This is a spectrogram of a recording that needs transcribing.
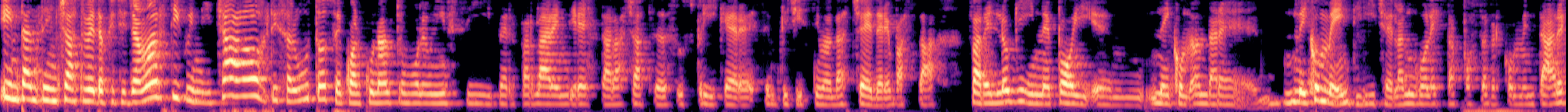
Intanto in chat vedo che c'è già Marti, quindi ciao, ti saluto. Se qualcun altro vuole unirsi per parlare in diretta, la chat su Spreaker è semplicissima da accedere, basta fare il login e poi ehm, nei com- andare nei commenti, lì c'è la nuvoletta apposta per commentare.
